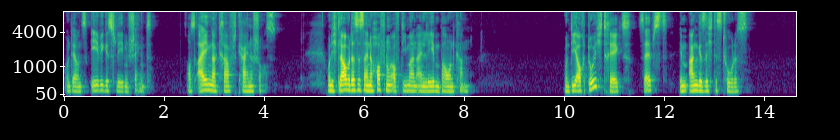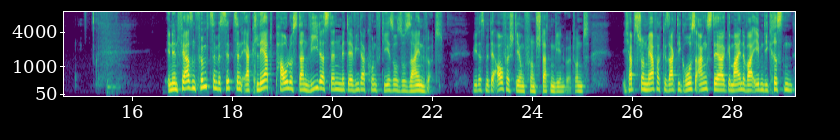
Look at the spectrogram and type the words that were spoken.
und der uns ewiges Leben schenkt. Aus eigener Kraft keine Chance. Und ich glaube, das ist eine Hoffnung, auf die man ein Leben bauen kann. Und die auch durchträgt, selbst im Angesicht des Todes. In den Versen 15 bis 17 erklärt Paulus dann, wie das denn mit der Wiederkunft Jesu so sein wird, wie das mit der Auferstehung vonstatten gehen wird. Und ich habe es schon mehrfach gesagt, die große Angst der Gemeinde war eben, die Christen,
